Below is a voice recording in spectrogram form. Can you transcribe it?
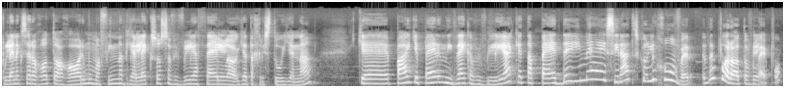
που λένε ξέρω εγώ το αγόρι μου με αφήνει να διαλέξω όσα βιβλία θέλω για τα Χριστούγεννα Και πάει και παίρνει 10 βιβλία και τα 5 είναι η σειρά της Colin Hoover. Δεν μπορώ να το βλέπω.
